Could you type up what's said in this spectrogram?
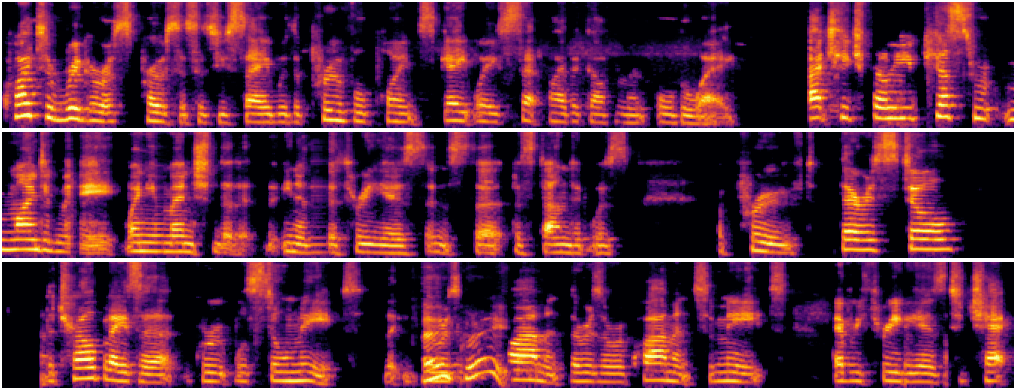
quite a rigorous process, as you say, with approval points, gateways set by the government all the way. Actually, Phil, you just reminded me when you mentioned that you know the three years since the, the standard was approved. There is still the Trailblazer group will still meet. There oh, is great. A requirement. There is a requirement to meet every three years to check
